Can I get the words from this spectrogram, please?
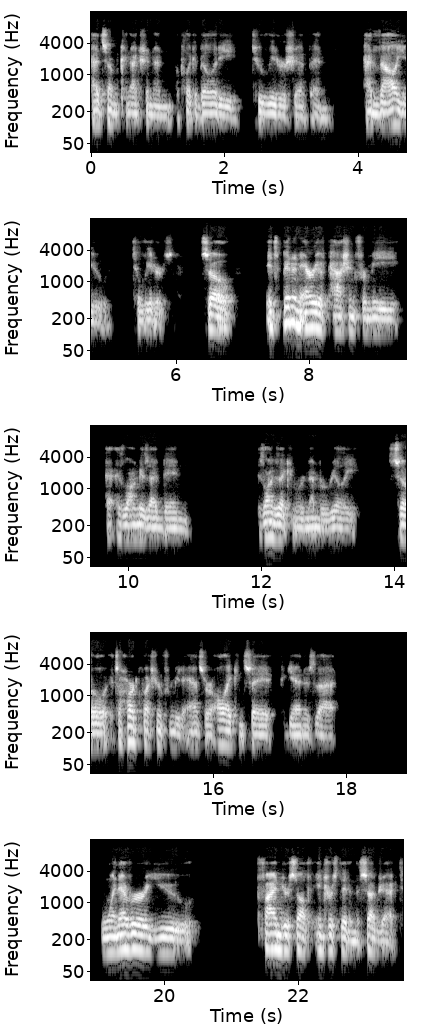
had some connection and applicability to leadership and had value to leaders. So it's been an area of passion for me as long as I've been, as long as I can remember, really. So it's a hard question for me to answer. All I can say again is that whenever you find yourself interested in the subject,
